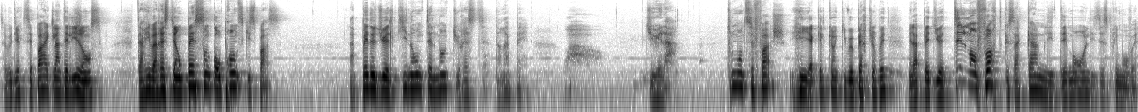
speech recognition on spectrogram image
Ça veut dire que ce n'est pas avec l'intelligence. Tu arrives à rester en paix sans comprendre ce qui se passe. La paix de Dieu, elle t'inonde tellement que tu restes dans la paix. Waouh Dieu est là. Tout le monde se fâche, il y a quelqu'un qui veut perturber, mais la paix de Dieu est tellement forte que ça calme les démons les esprits mauvais.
